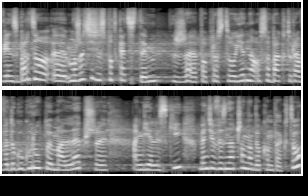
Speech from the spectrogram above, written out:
Więc bardzo y, możecie się spotkać z tym, że po prostu jedna osoba, która według grupy ma lepszy angielski, będzie wyznaczona do kontaktu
